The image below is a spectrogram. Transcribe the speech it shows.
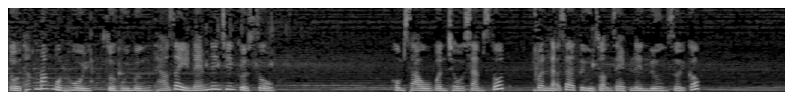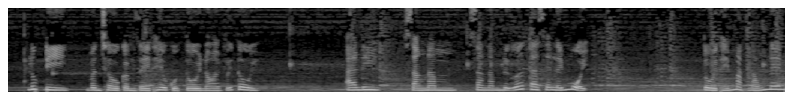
Tôi thắc mắc một hồi rồi vui mừng tháo giày ném lên trên cửa sổ. Hôm sau Vân Châu giảm sốt, Vân Lão Gia Tử dọn dẹp lên đường rời cốc. Lúc đi, Vân Châu cầm giấy theo của tôi nói với tôi. Ali, sang năm, sang năm nữa ta sẽ lấy muội. Tôi thấy mặt nóng lên,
